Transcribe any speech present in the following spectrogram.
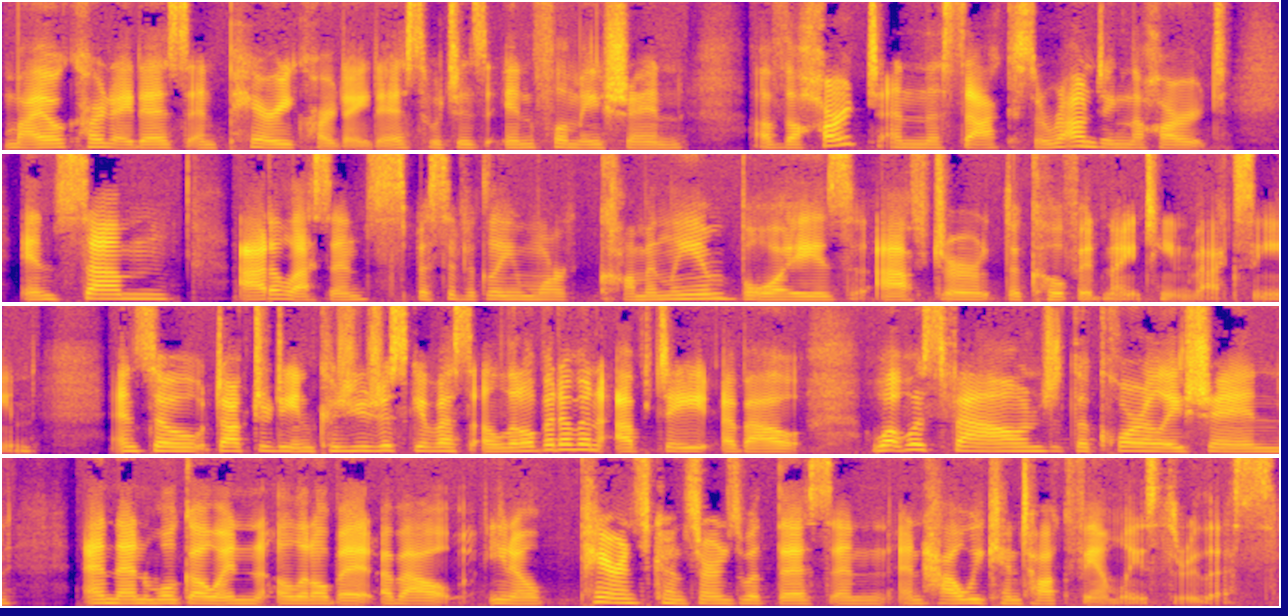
myocarditis and pericarditis, which is inflammation of the heart and the sac surrounding the heart in some adolescents, specifically more commonly in boys after the COVID 19 vaccine. And so, Dr. Dean, could you just give us a little bit of an update about what was found, the correlation? And then we'll go in a little bit about you know parents concerns with this and and how we can talk families through this.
